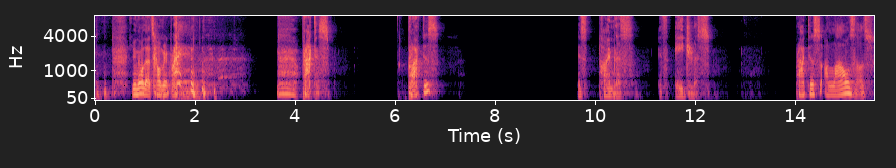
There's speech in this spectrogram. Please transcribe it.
you know that's coming, right? practice. Practice is timeless, it's ageless. Practice allows us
